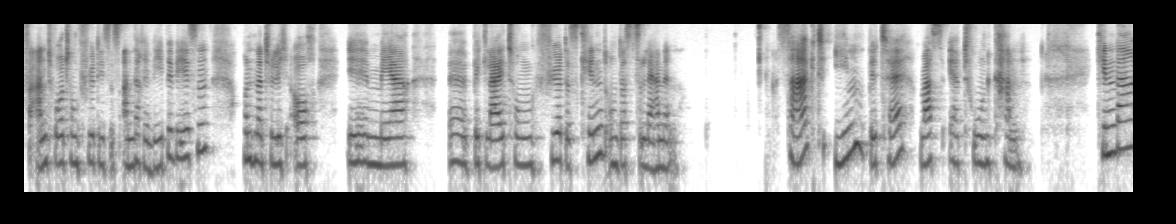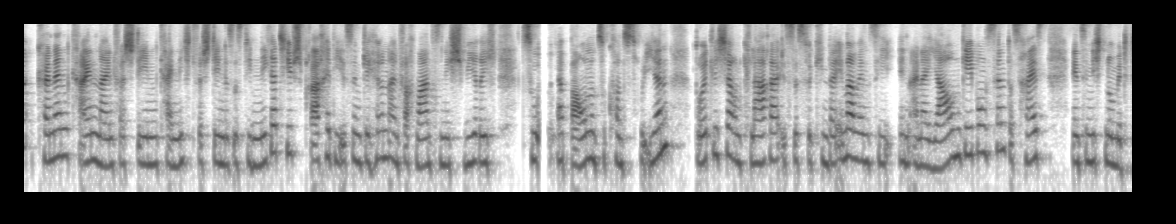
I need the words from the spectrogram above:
Verantwortung für dieses andere Lebewesen und natürlich auch äh, mehr äh, Begleitung für das Kind, um das zu lernen. Sagt ihm bitte, was er tun kann. Kinder können kein Nein verstehen, kein Nicht verstehen. Das ist die Negativsprache, die ist im Gehirn einfach wahnsinnig schwierig zu erbauen und zu konstruieren. Deutlicher und klarer ist es für Kinder immer, wenn sie in einer Ja-Umgebung sind. Das heißt, wenn sie nicht nur mit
